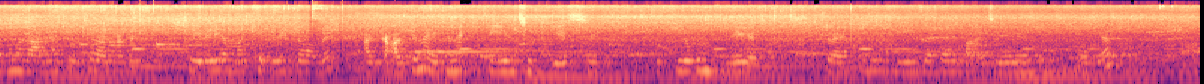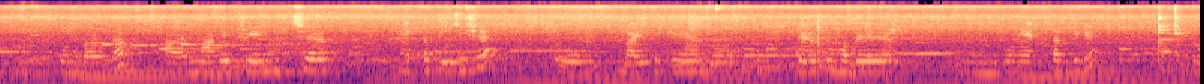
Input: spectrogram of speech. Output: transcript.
এখনও রান্না চলছে, রান্নাটা সেরেই আমার খেতে দিতে হবে। আর কালকে না এখানে তেল ছিটকে এসছে। তো কীরকম হয়ে গেছে। তো এখন কলকাতায় বাজে ওটা পনেরো বারোটা। আর মাদের ট্রেন হচ্ছে একটা পঁচিশে। তো বাড়ি থেকে বেরোতে হবে পৌনে একটার দিকে। তো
